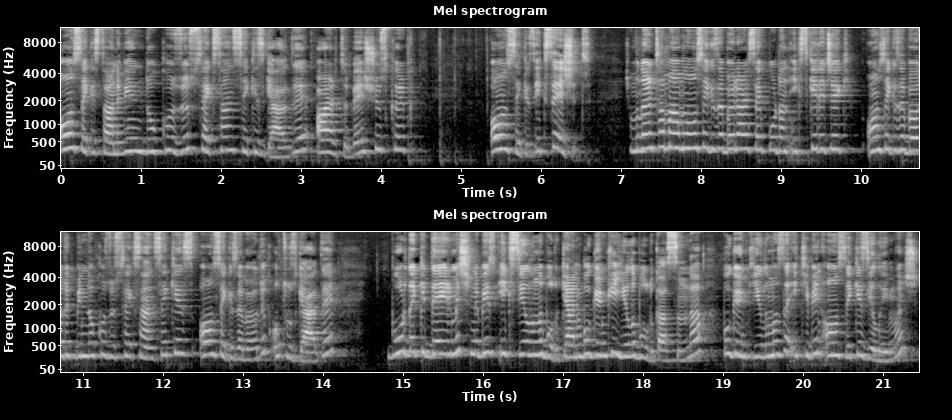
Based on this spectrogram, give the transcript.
18 tane 1988 geldi. Artı 540 18 x'e eşit. Şimdi bunların tamamını 18'e bölersek buradan x gelecek. 18'e böldük 1988, 18'e böldük 30 geldi. Buradaki değerimiz şimdi biz x yılını bulduk. Yani bugünkü yılı bulduk aslında. Bugünkü yılımız da 2018 yılıymış.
